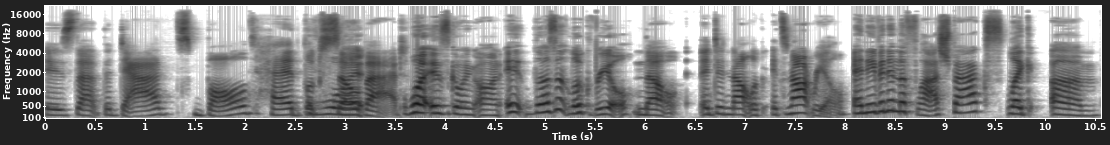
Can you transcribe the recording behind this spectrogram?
is that the dad's bald head looks so bad. What is going on? It doesn't look real. No, it did not look. It's not real. And even in the flashbacks, like um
